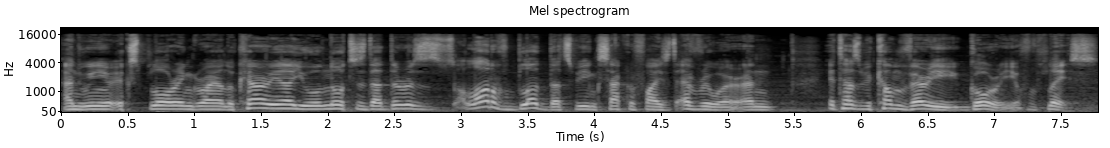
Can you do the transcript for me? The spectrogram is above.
And when you're exploring Raya Lucaria, you will notice that there is a lot of blood that's being sacrificed everywhere, and it has become very gory of a place.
